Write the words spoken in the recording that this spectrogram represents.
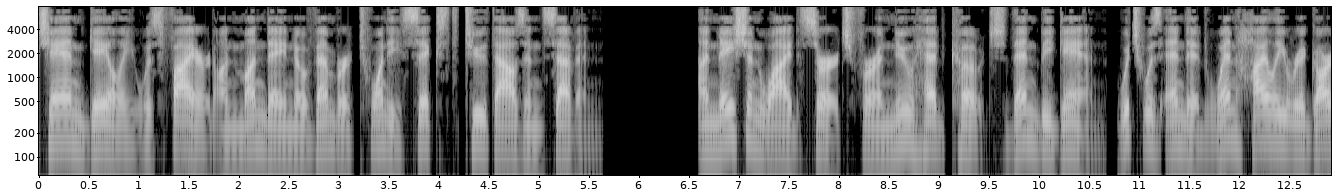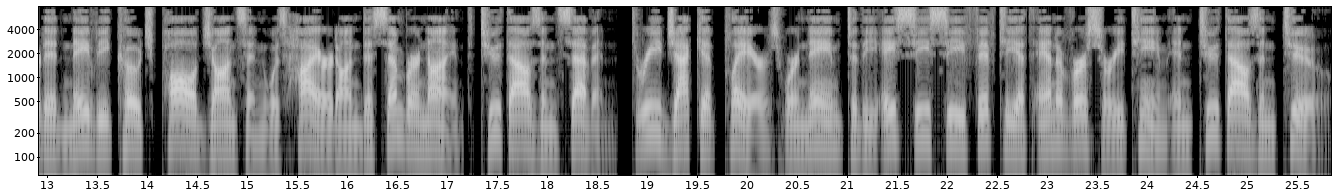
Chan Gailey was fired on Monday, November 26, 2007. A nationwide search for a new head coach then began, which was ended when highly regarded Navy coach Paul Johnson was hired on December 9, 2007. Three Jacket players were named to the ACC 50th anniversary team in 2002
